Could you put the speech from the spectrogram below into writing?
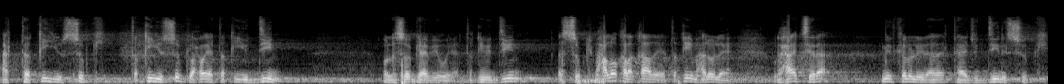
attaqiyu subki. Taqiyu subki waxa weya taqiyudiin oo la soo gaabiye weyaan taqiyudiin asubki maxaa loo kala qaadaya? Taqiy maxaa loo leeyahay? Waxaa jira mid kaloo la yidhahda taajuddiin asubki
